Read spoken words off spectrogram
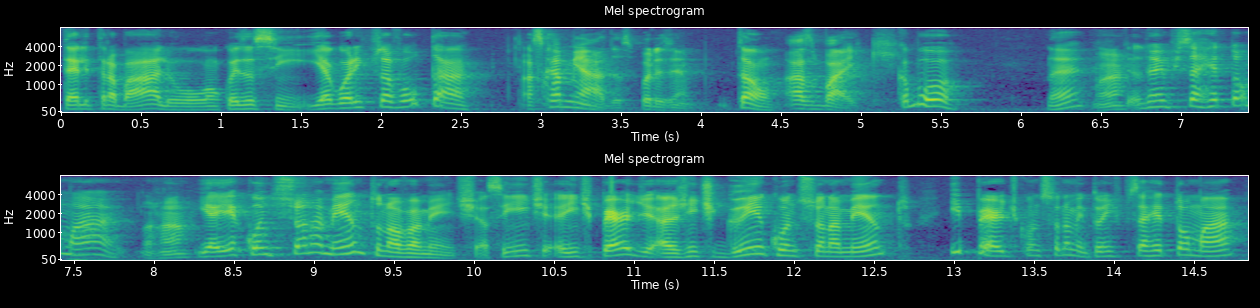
teletrabalho ou alguma coisa assim. E agora a gente precisa voltar. As caminhadas, por exemplo. Então. As bikes. Acabou. Né? É? Então a gente precisa retomar. Uhum. E aí é condicionamento novamente. Assim a gente, a gente perde, a gente ganha condicionamento e perde condicionamento. Então a gente precisa retomar.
